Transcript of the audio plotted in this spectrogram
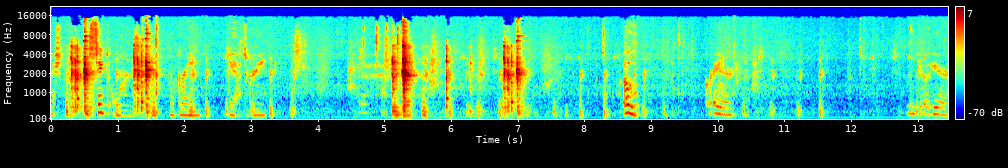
Actually, let's take the orange or green. Yeah, it's green. Oh, crater. Let go here.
